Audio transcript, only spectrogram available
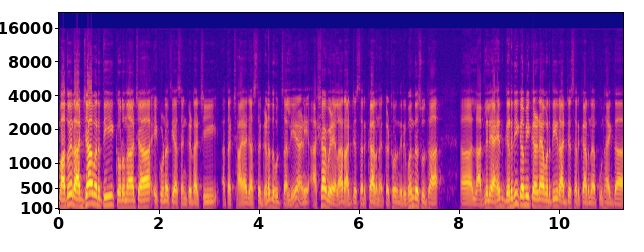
पाहतोय राज्यावरती कोरोनाच्या एकूणच या संकटाची आता छाया जास्त गडद होत चालली आहे आणि अशा वेळेला राज्य सरकारनं कठोर निर्बंध सुद्धा लादलेले आहेत. गर्दी कमी करण्यावरती राज्य सरकारनं पुन्हा एकदा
